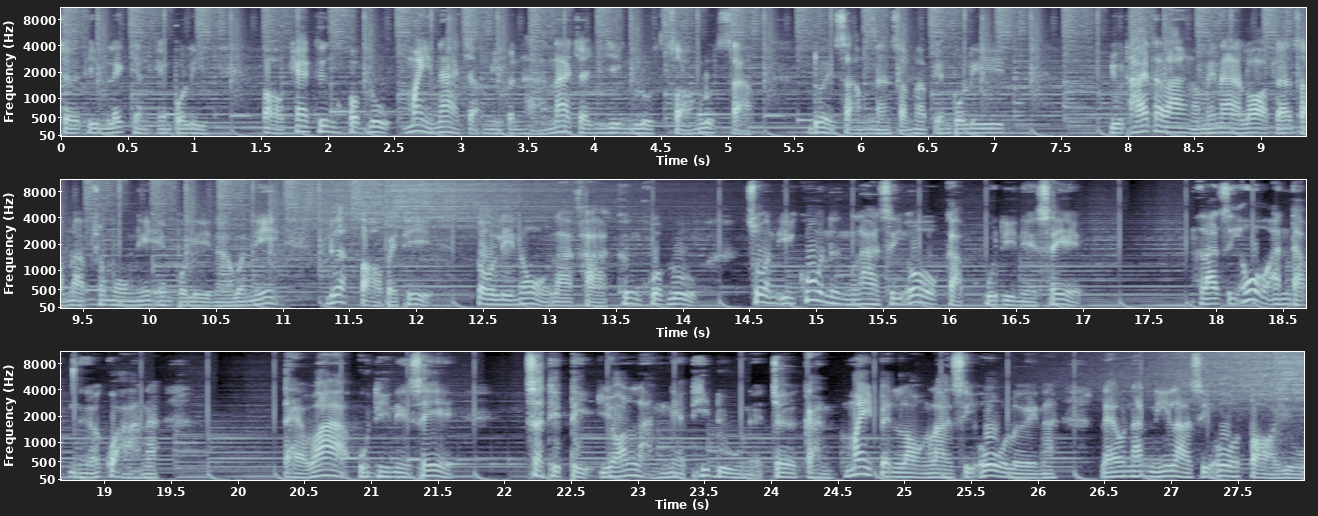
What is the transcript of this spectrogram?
เจอทีมเล็กอย่างเอมโปลีต่อแค่ครึ่งควบลูกไม่น่าจะมีปัญหาน่าจะยิงหลุด 2 หลุด 3 ด้วยซ้ำนะสำหรับเอมโปลีอยู่ท้ายตารางอะไม่น่ารอดแล้วสำหรับชั่วโมงนี้เอมโปลีนะวันนี้เลือกต่อไปที่โตลิโนราคาครึ่งควบลูก ส่วนอีกคู่หนึ่งลาซิโอกับอูดิเนเซ่ลาซิโออันดับเหนือกว่านะแต่ว่าอูดิเนเซ่ สถิติย้อนหลังเนี่ยที่ดูเนี่ยเจอกันไม่เป็นรองลาซิโอเลยนะ แล้วนัดนี้ลาซิโอต่ออยู่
